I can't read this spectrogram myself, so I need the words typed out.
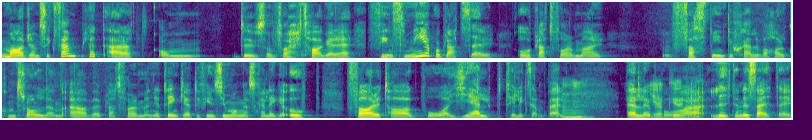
mardrömsexemplet är att om du som företagare finns med på platser och plattformar fast ni inte själva har kontrollen över plattformen. Jag tänker att det finns ju många som kan lägga upp företag på hjälp till exempel. Eller Ja, på gud, ja. liknande sajter.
